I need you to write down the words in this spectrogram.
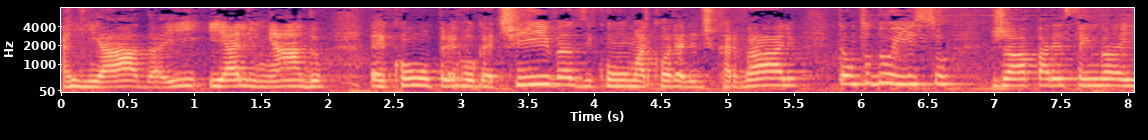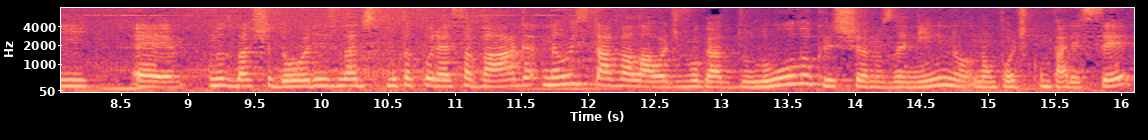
aliado aí e alinhado é, com o Prerrogativas e com o Marco Aurélio de Carvalho. Então, tudo isso já aparecendo aí é, nos bastidores na disputa por essa vaga. Não estava lá o advogado do Lula, o Cristiano Zanin, não, não pôde comparecer,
